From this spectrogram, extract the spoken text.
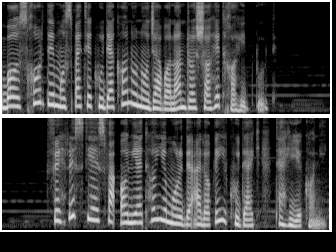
بازخورد مثبت کودکان و نوجوانان را شاهد خواهید بود. فهرستی از فعالیت های مورد علاقه کودک تهیه کنید.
